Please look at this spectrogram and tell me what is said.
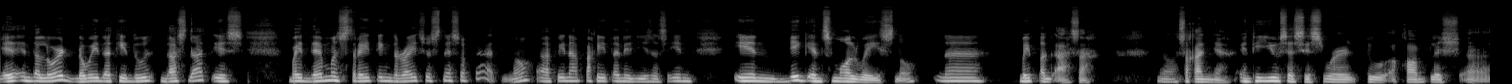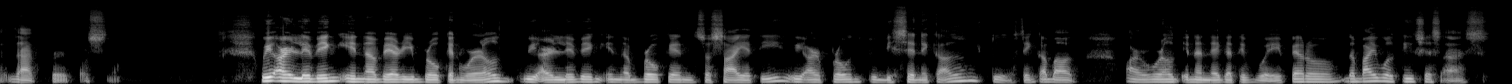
In the Lord, the way that He do, does that is by demonstrating the righteousness of God, no? Uh, pinapakita ni Jesus in in big and small ways, no? Na may pag-asa no, sa Kanya. And He uses His word to accomplish uh, that purpose, no? We are living in a very broken world. We are living in a broken society. We are prone to be cynical, to think about our world in a negative way. Pero the Bible teaches us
